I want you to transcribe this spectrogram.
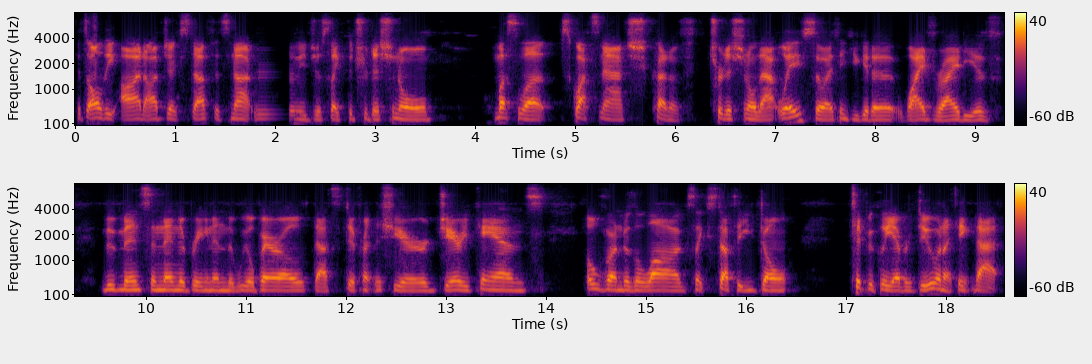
it's all the odd object stuff. It's not really just like the traditional muscle up, squat snatch kind of traditional that way. So I think you get a wide variety of movements. And then they're bringing in the wheelbarrow. That's different this year. Jerry cans, over under the logs, like stuff that you don't typically ever do. And I think that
